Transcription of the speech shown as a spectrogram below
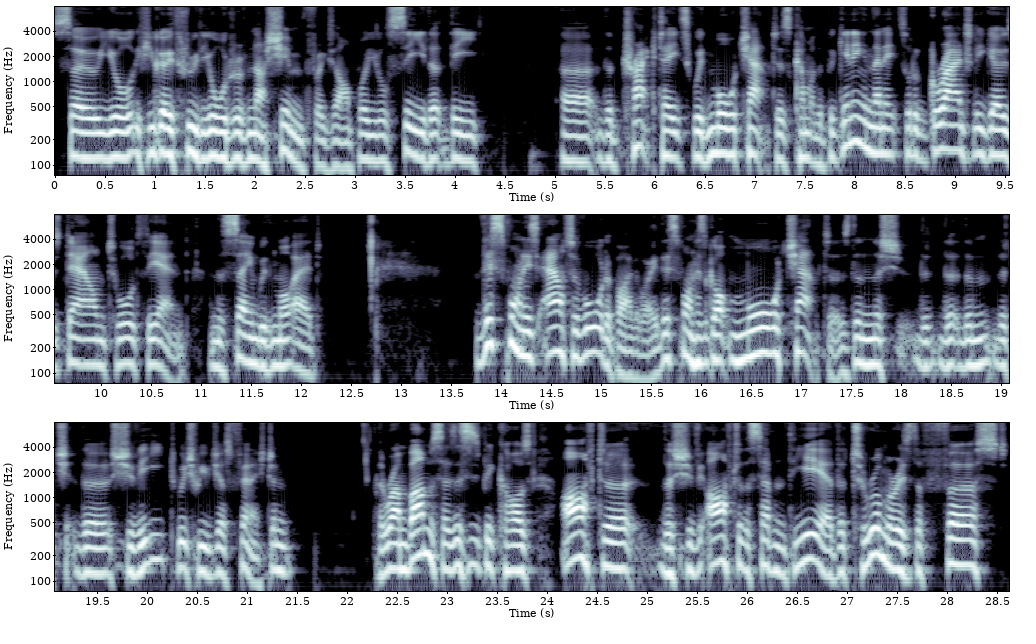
So you'll, if you go through the order of Nashim, for example, you'll see that the uh, the tractates with more chapters come at the beginning, and then it sort of gradually goes down towards the end. And the same with Moed. This one is out of order, by the way. This one has got more chapters than the the the the, the, the Shavuot, which we've just finished, and the Rambam says this is because after the after the seventh year, the teruma is the first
